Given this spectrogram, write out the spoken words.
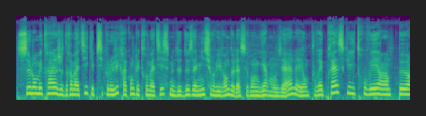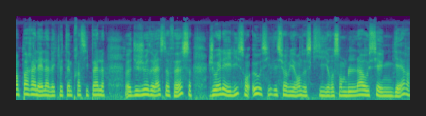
Ce long métrage dramatique et psychologique raconte les traumatismes de deux amies survivantes de la Seconde Guerre mondiale et on pourrait presque y trouver un peu un parallèle avec le thème principal euh, du jeu The Last of Us. Joël et Ellie sont eux aussi des survivants de ce qui ressemble là aussi à une guerre.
